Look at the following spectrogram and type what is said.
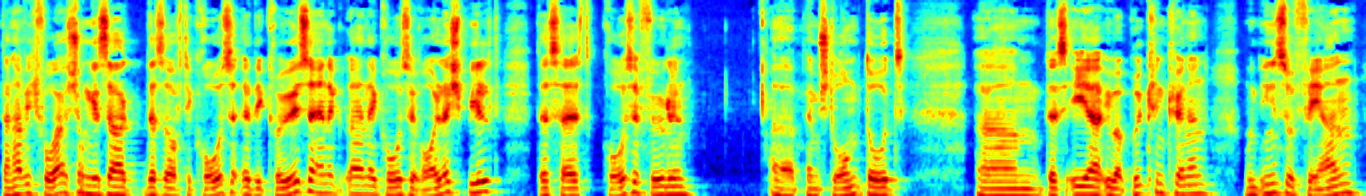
Dann habe ich vorher schon gesagt, dass auch die, große, äh, die Größe eine, eine große Rolle spielt. Das heißt, große Vögel äh, beim Stromtod ähm, das eher überbrücken können und insofern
